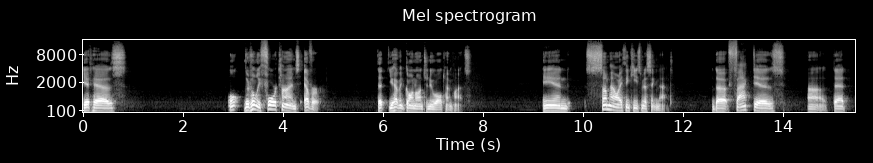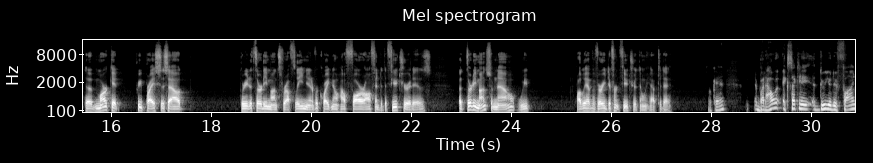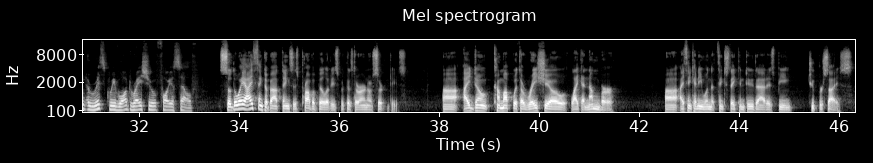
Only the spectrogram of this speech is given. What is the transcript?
It has well, there's only four times ever that you haven't gone on to new all time highs. And somehow I think he's missing that. The fact is uh, that the market pre prices out three to 30 months roughly, and you never quite know how far off into the future it is. But 30 months from now, we probably have a very different future than we have today. Okay. But how exactly do you define a risk reward ratio for yourself? So, the way I think about things is probabilities because there are no certainties. Uh, I don't come up with a ratio like a number. Uh, I think anyone that thinks they can do that is being too precise.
